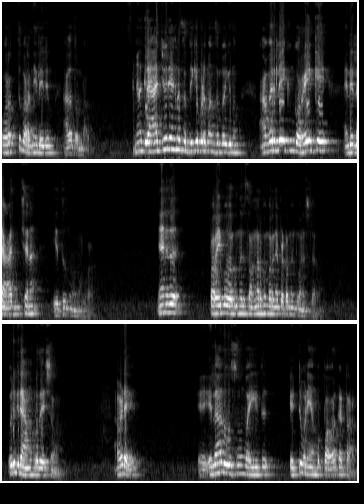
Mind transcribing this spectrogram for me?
പുറത്ത് പറഞ്ഞില്ലെങ്കിലും അകത്തുണ്ടാവും. അങ്ങനെ ഗ്രാജുവലി അങ്ങനെ ശ്രദ്ധിക്കപ്പെടുമ്പോൾ സംഭവിക്കുന്നു? അവരിലേക്കും കുറേയൊക്കെ അതിന്റെ ലാഞ്ചന എത്തുന്നു എന്നുള്ളതാണ്. ഞാനിത് പറയുമ്പോൾ ഓർക്കുന്ന ഒരു സന്ദർഭം പറഞ്ഞ പെട്ടെന്ന് നിങ്ങൾക്ക് മനസ്സിലാവും. ഒരു ഗ്രാമപ്രദേശമാണ്. അവിടെ എല്ലാ ദിവസവും വൈകിട്ട് എട്ട് മണിയാകുമ്പോൾ പവർ കട്ടാണ്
